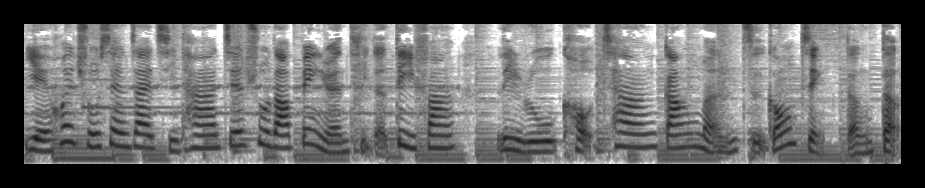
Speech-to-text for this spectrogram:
也会出现在其他接触到病原体的地方，例如口腔、肛门、子宫颈等等。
